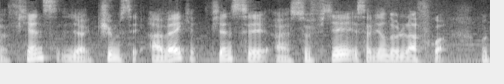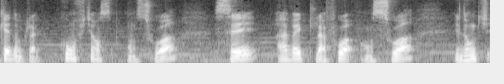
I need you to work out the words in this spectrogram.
euh, fiens. Cum c'est avec, fiens c'est euh, se fier et ça vient de la foi. Donc la confiance en soi, c'est avec la foi en soi. Et donc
